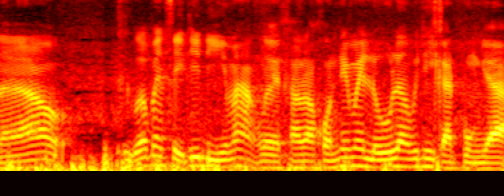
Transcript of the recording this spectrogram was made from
แล้ว ถือว่าเป็นสิ่งที่ดีมากเลยสำหรับคนที่ไม่รู้เรื่องวิธีการปรุงยา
